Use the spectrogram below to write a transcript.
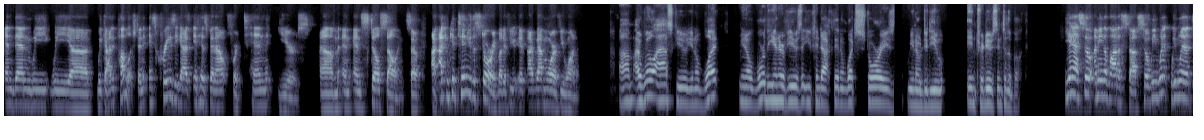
and then we we uh, we got it published. And it's crazy, guys. It has been out for ten years um, and and still selling. So I, I, can continue the story, but if you, if I've got more, if you want it. Um, I will ask you. You know what you know were the interviews that you conducted, and what stories you know did you introduce into the book? Yeah, so I mean a lot of stuff. So we went we went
